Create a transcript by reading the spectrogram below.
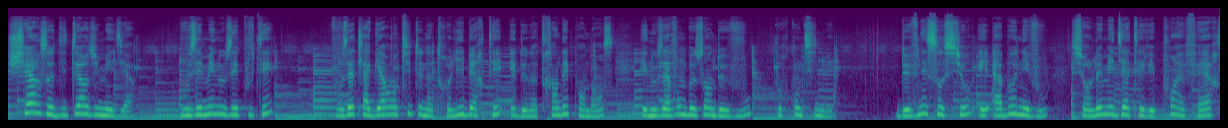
Chers auditeurs du média, vous aimez nous écouter? Vous êtes la garantie de notre liberté et de notre indépendance et nous avons besoin de vous pour continuer. Devenez sociaux et abonnez-vous sur lemediatv.fr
